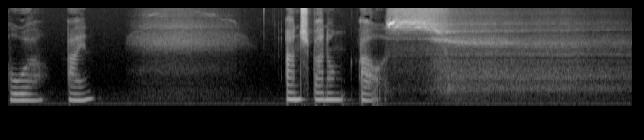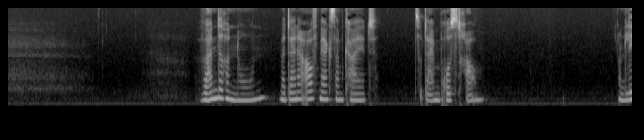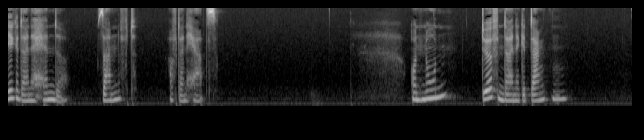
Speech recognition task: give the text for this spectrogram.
Ruhe ein. Anspannung aus. Wandere nun mit deiner Aufmerksamkeit zu deinem Brustraum und lege deine Hände sanft auf dein Herz. Und nun dürfen deine Gedanken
